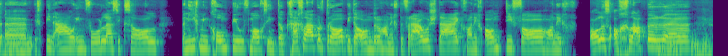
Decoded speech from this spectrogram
Ähm, ich bin auch im Vorlesungssaal wenn ich meinen Kompi aufmache, sind da keine Kleber dran. Bei den anderen habe ich den Frauensteig, habe ich Antifa, habe ich alles an Kleber mhm, äh, mhm,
